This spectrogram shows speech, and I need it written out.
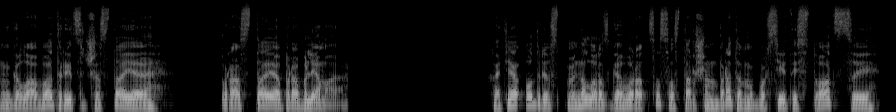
Глава 36. Простая проблема. Хотя Одри вспоминала разговор отца со старшим братом обо всей этой ситуации,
